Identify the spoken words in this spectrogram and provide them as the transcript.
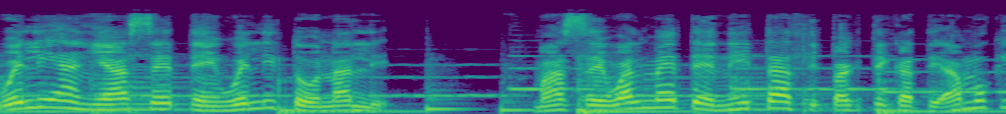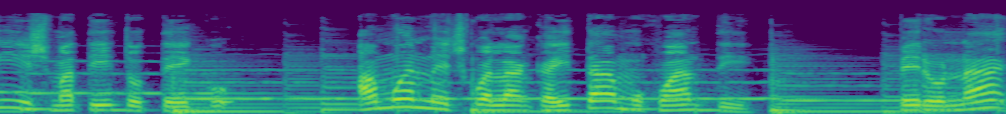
βέλη ανιάσε την βέλη τόνα λί. Μα σε βάλ με την ήτα θυπάκτη κατή άμο και η σματή το τέκο. Άμο αν με τσκουαλάνκα ήτα αμοχουάντη. Περονά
